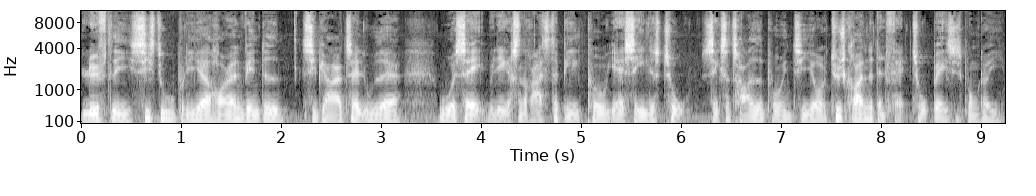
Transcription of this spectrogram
løftet i sidste uge på de her højere end ventede CPI-tal ud af USA. Vi ligger sådan ret stabilt på, ja, senest 2,36 på en 10-årig tysk rente. Den faldt to basispunkter i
